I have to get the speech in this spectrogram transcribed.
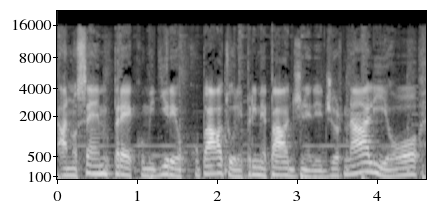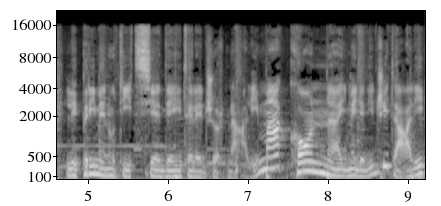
hanno sempre, come dire, occupato le prime pagine dei giornali o le prime notizie dei telegiornali, ma con i media digitali,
